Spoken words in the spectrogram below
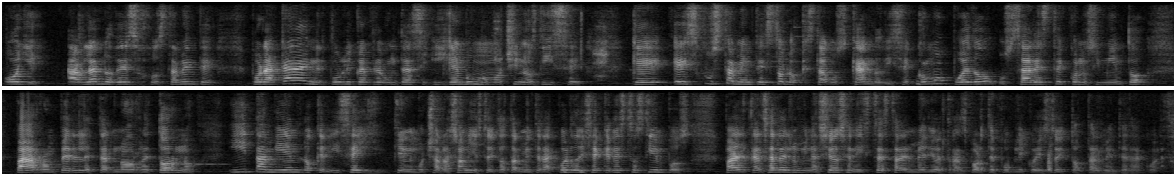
Oye, hablando de eso, justamente, por acá en el público hay preguntas y Genbu Momochi nos dice que es justamente esto lo que está buscando. Dice, ¿cómo puedo usar este conocimiento para romper el eterno retorno? Y también lo que dice, y tiene mucha razón y estoy totalmente de acuerdo, dice que en estos tiempos para alcanzar la iluminación se necesita estar en medio del transporte público y estoy totalmente de acuerdo.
